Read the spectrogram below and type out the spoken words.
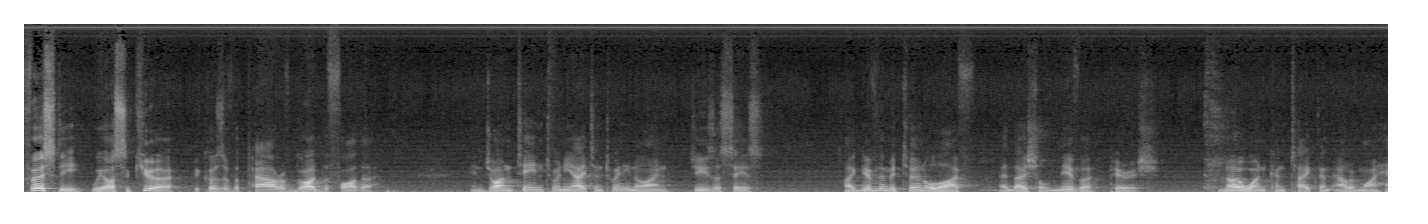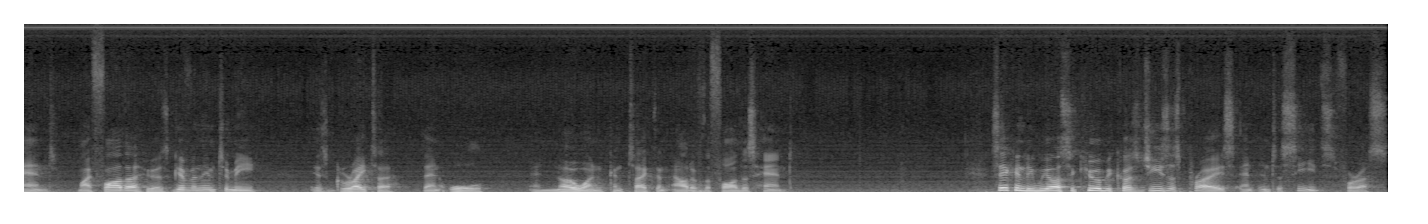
Firstly, we are secure because of the power of God the Father. In John 10 28 and 29, Jesus says, I give them eternal life, and they shall never perish. No one can take them out of my hand. My Father, who has given them to me, is greater than all, and no one can take them out of the Father's hand. Secondly, we are secure because Jesus prays and intercedes for us.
